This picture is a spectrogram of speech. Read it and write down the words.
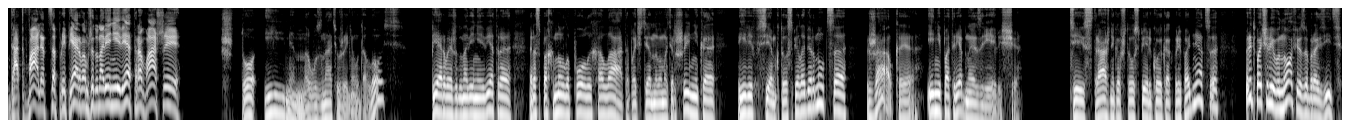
Да отвалятся при первом же дуновении ветра ваши...» Что именно узнать уже не удалось... Первое же дуновение ветра распахнуло полы халата почтенного матершинника, явив всем, кто успел обернуться, жалкое и непотребное зрелище. Те из стражников, что успели кое-как приподняться, предпочли вновь изобразить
